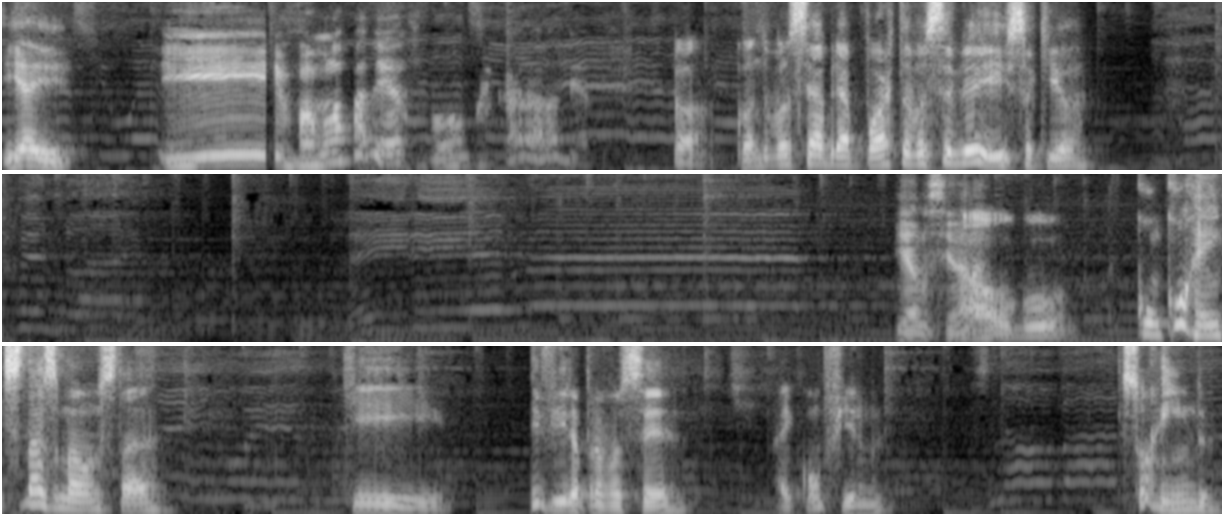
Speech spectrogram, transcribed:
E aí? e vamos lá pra dentro, vou, vou encarar lá dentro. Ó, quando você abre a porta, você vê isso aqui, ó. E a Luciana? Algo com correntes nas mãos, tá? Que se vira pra você. Aí confirma. Sorrindo.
